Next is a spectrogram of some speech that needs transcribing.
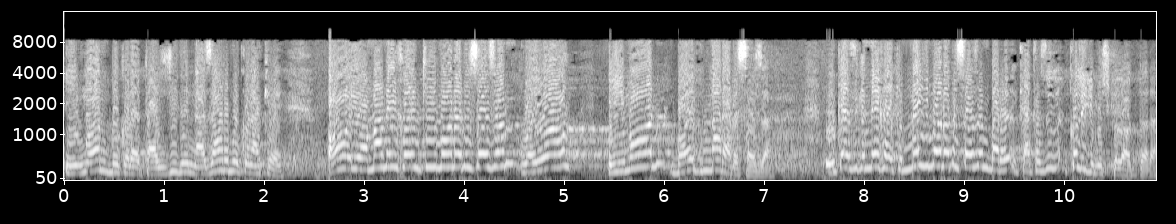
ایمان بکنه تجدید نظر بکنه که آیا من می‌خوایم که ایمان بسازم و یا ایمان باید مرا بسازه. او کسی که می‌خواد که من ایمان بسازم برای کتازو کلی مشکلات داره.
